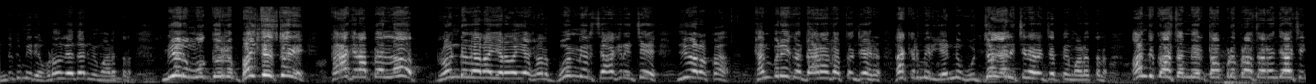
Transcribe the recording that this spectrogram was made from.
ఎందుకు మీరు ఇవ్వడం లేదని మేము అడుగుతున్నాం. మీరు ముగ్గురు బలి తీసుకొని కాకరాపల్లిలో రెండు వేల ఇరవై ఎకరాల భూమి మీరు సేకరించి ఈవేళ ఒక కంపెనీకి దారాదత్తం చేయరు. అక్కడ మీరు ఎన్ని ఉద్యోగాలు ఇచ్చినారని చెప్పి మేము అడుగుతున్నాం. అందుకోసం మీరు తప్పుడు ప్రచారం చేసి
